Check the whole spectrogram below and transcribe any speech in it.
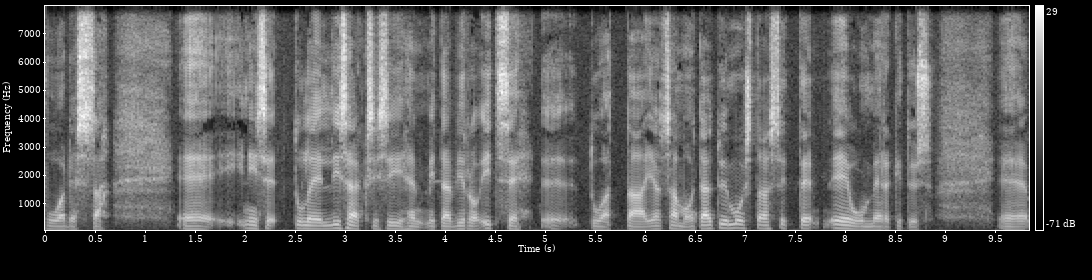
vuodessa. Eh, niin se tulee lisäksi siihen, mitä Viro itse eh, tuottaa. Ja samoin täytyy muistaa sitten EU-merkitys. Eh,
